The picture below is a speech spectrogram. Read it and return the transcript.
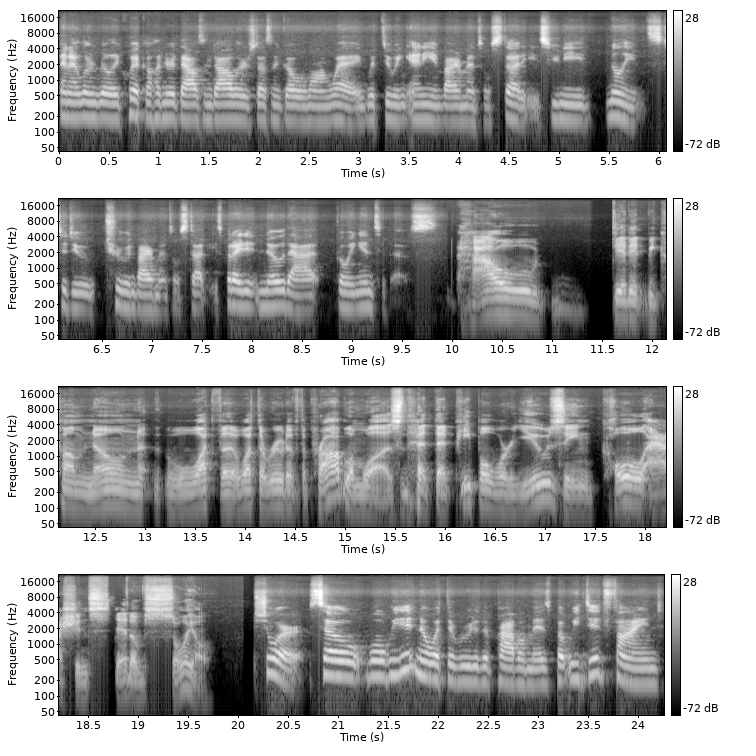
And I learned really quick $100,000 doesn't go a long way with doing any environmental studies. You need millions to do true environmental studies. But I didn't know that going into this. How did it become known what the what the root of the problem was that that people were using coal ash instead of soil? Sure. So, well, we didn't know what the root of the problem is, but we did find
